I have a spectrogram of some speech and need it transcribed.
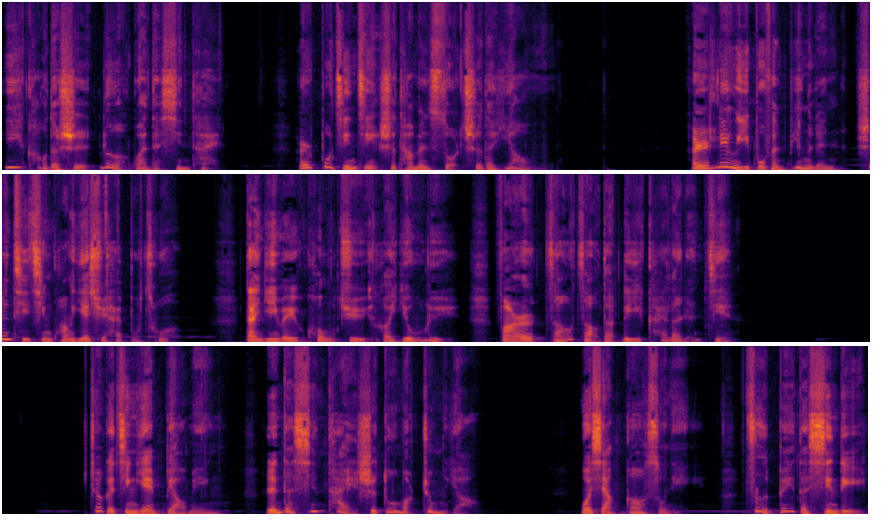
依靠的是乐观的心态，而不仅仅是他们所吃的药物。而另一部分病人身体情况也许还不错，但因为恐惧和忧虑，反而早早的离开了人间。这个经验表明，人的心态是多么重要。我想告诉你，自卑的心理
